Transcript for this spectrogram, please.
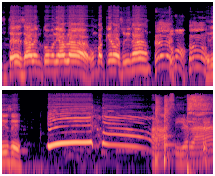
¿Ustedes saben cómo le habla un vaquero a su hija? ¿Cómo? Le dice, Ah, sí, ¿verdad?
